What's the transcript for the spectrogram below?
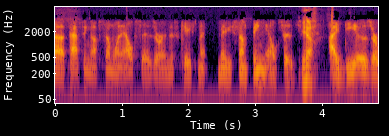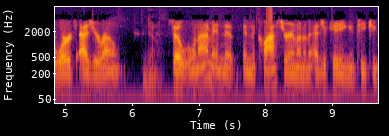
uh, passing off someone else's, or in this case, maybe something else's yeah. ideas or words as your own. Yeah. So when I'm in the in the classroom and I'm educating and teaching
